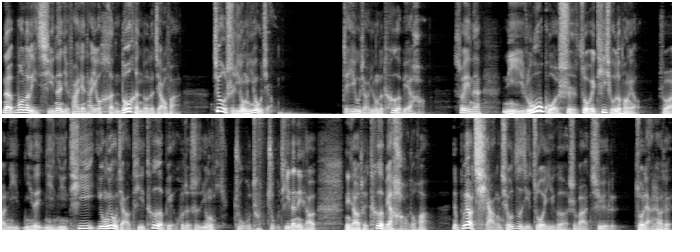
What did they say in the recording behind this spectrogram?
那莫德里奇呢，你发现他有很多很多的脚法，就是用右脚，这右脚用的特别好。所以呢，你如果是作为踢球的朋友，是吧？你你的你你踢用右脚踢特别，或者是用主主踢的那条那条腿特别好的话，那不要强求自己做一个，是吧？去做两条腿。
